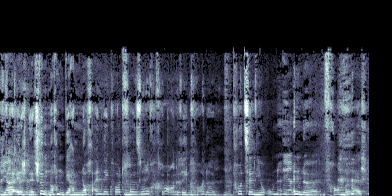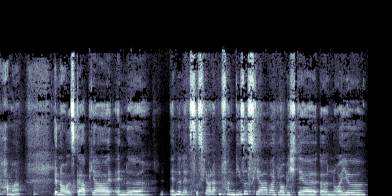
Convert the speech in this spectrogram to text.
ja, es stimmt. Noch ein, wir haben noch einen Rekordversuch. Rekorde, Rekorde ja. purzeln hier ohne ja. Ende im Frauenbereich. Hammer. Genau, es gab ja Ende, Ende letztes Jahr oder Anfang dieses Jahr war, glaube ich, der äh, neue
